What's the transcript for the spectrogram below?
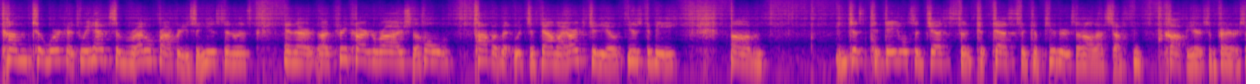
come to work with. We had some rental properties in Houston, was in our, our three car garage. The whole top of it, which is now my art studio, used to be um, just tables and desks and desks and computers and all that stuff, and copiers and printers.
